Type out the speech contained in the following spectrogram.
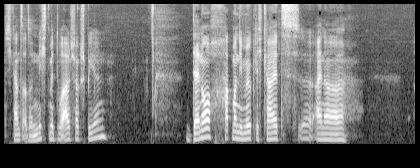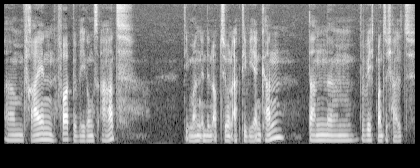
Ich kann es also nicht mit DualShock spielen. Dennoch hat man die Möglichkeit äh, einer ähm, freien Fortbewegungsart, die man in den Optionen aktivieren kann. Dann ähm, bewegt man sich halt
